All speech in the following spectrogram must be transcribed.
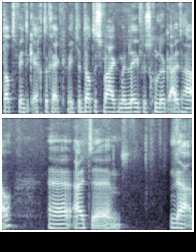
dat vind ik echt te gek. Weet je, dat is waar ik mijn levensgeluk uithaal. Eh, uit ehm, ja,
